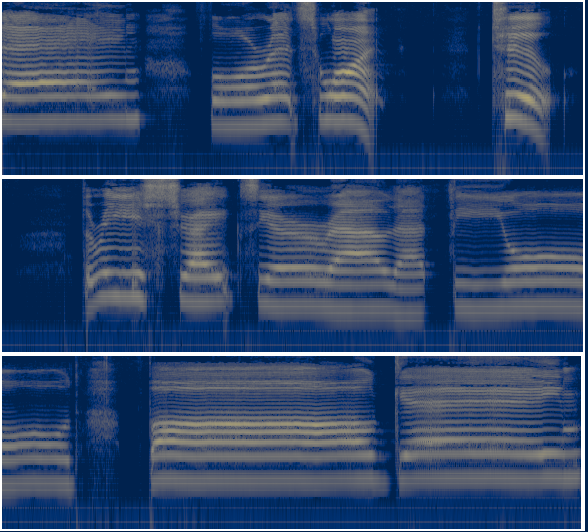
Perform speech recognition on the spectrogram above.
shame. For it's one, two, three strikes, you're out at the old ball game.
